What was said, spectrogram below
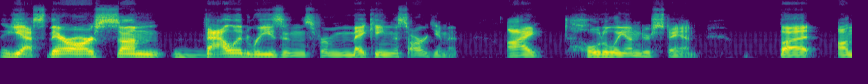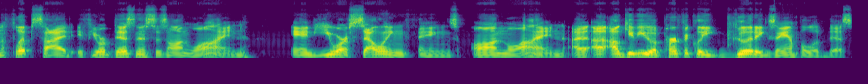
yes, there are some valid reasons for making this argument. I totally understand. But on the flip side, if your business is online and you are selling things online, I, will give you a perfectly good example of this.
